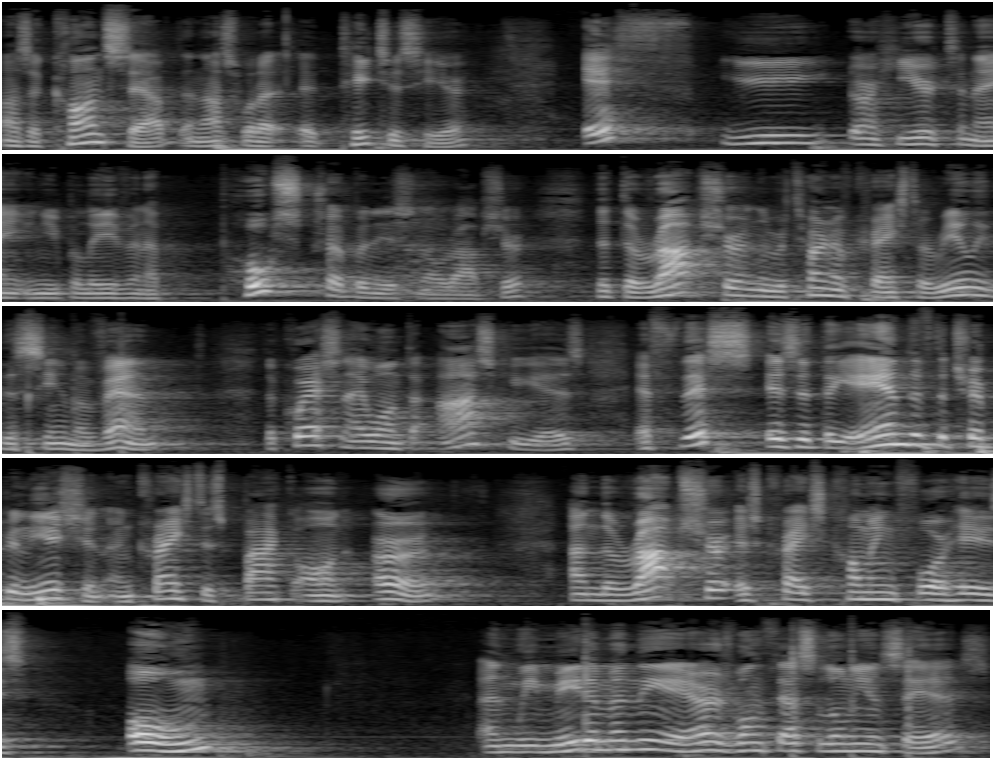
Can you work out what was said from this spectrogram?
as a concept, and that's what it, it teaches here, if you are here tonight and you believe in a post tribulational rapture, that the rapture and the return of Christ are really the same event, the question I want to ask you is if this is at the end of the tribulation and Christ is back on earth, and the rapture is Christ coming for his own, and we meet him in the air, as 1 Thessalonians says.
